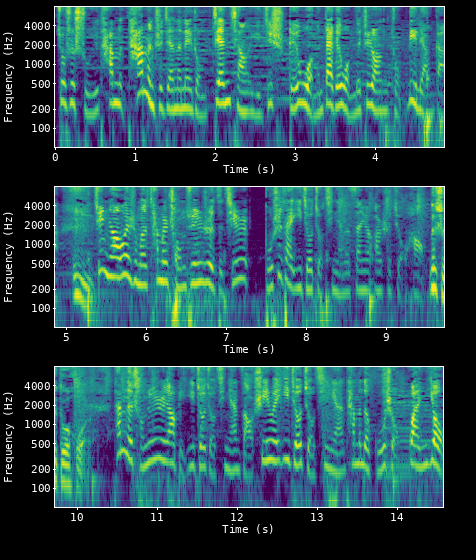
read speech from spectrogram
就是属于他们他们之间的那种坚强，以及是给我们带给我们的这样一种力量感。嗯，其实你知道为什么他们成军日子其实不是在一九九七年的三月二十九号？那是多火！他们的成军日要比一九九七年早，是因为一九九七年他们的鼓手冠佑。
